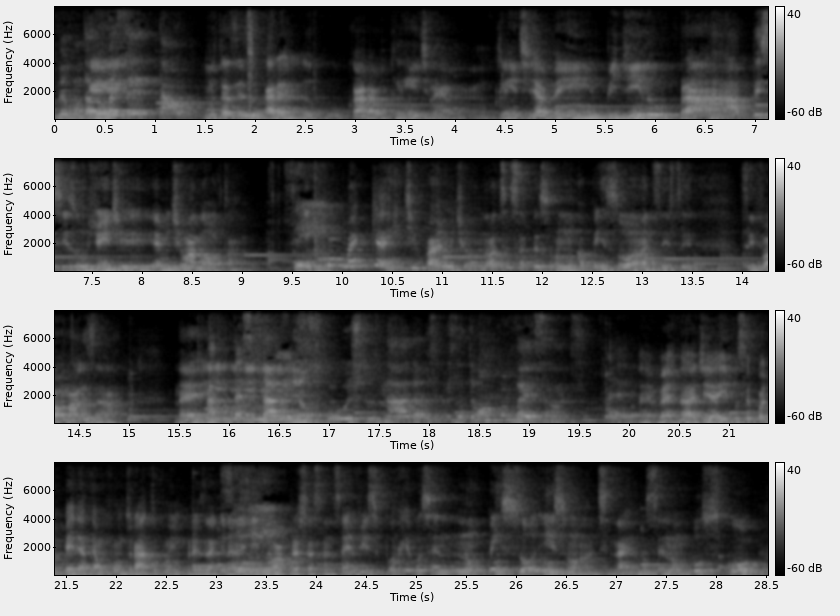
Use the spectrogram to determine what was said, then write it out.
meu Porque- contador vai ser tal. Muitas vezes o cara, cara, o cliente, né? O cliente já vem pedindo para ah, preciso urgente emitir uma nota. Sim. Como é que a gente vai emitir uma nota se essa pessoa nunca pensou antes em se, se formalizar? Né? E- Acontece e- isso. os custos, nada. Você precisa ter uma conversa antes. É. É verdade. E aí você pode perder até um contrato com uma empresa grande, Sim. numa prestação de serviço, porque você não pensou nisso antes, né? Você não buscou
